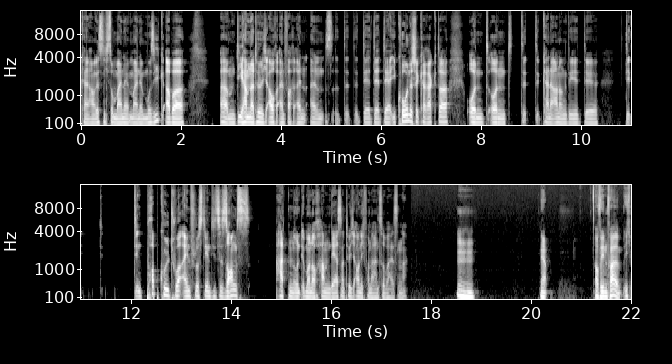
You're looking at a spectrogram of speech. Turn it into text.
keine Ahnung, ist nicht so meine, meine Musik, aber ähm, die haben natürlich auch einfach ein, ein der, der, der ikonische Charakter und, und keine Ahnung, die, die, die, den Popkultureinfluss, den diese Songs hatten und immer noch haben, der ist natürlich auch nicht von der Hand zu weisen. Ne? Mhm. Ja. Auf jeden Fall. Ich,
